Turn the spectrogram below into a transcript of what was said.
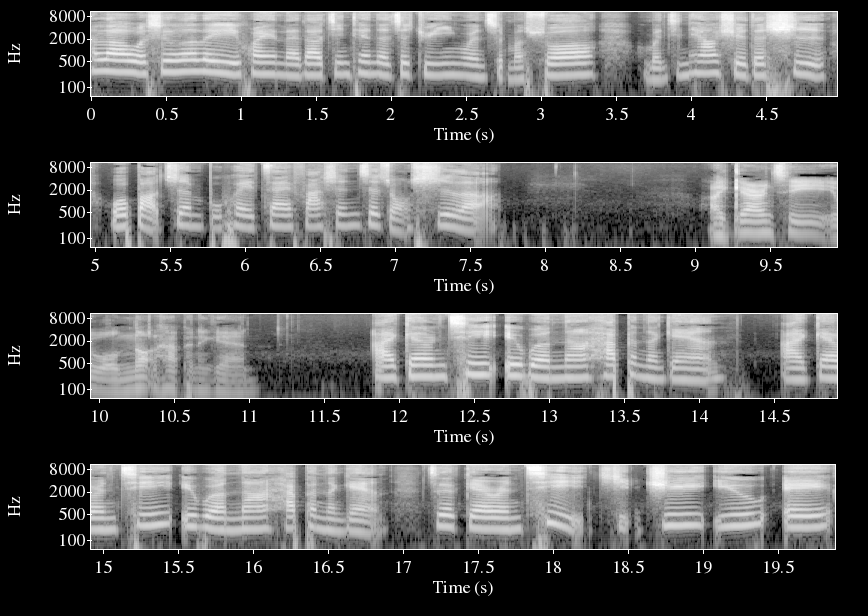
Hello，我是 Lily，欢迎来到今天的这句英文怎么说。我们今天要学的是，我保证不会再发生这种事了。I guarantee it will not happen again. I guarantee it will not happen again. I guarantee it will not happen again. 这个 guarantee G G U A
